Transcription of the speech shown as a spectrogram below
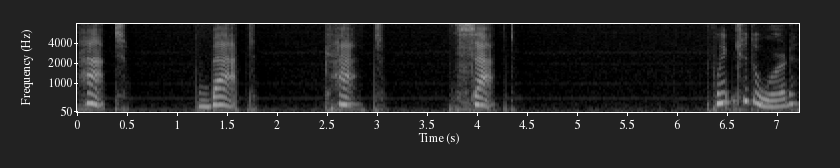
hat, bat, cat, sat. Point to the word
